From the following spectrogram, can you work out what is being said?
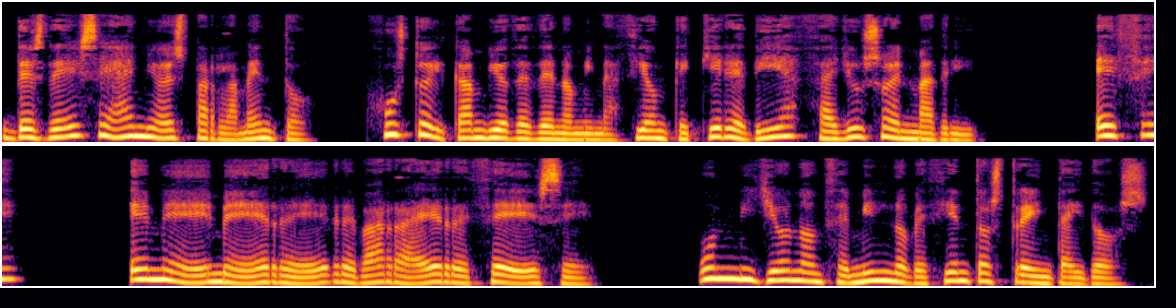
desde ese año es Parlamento, justo el cambio de denominación que quiere Díaz Ayuso en Madrid. F. MMRR RCS. 1.011.932.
